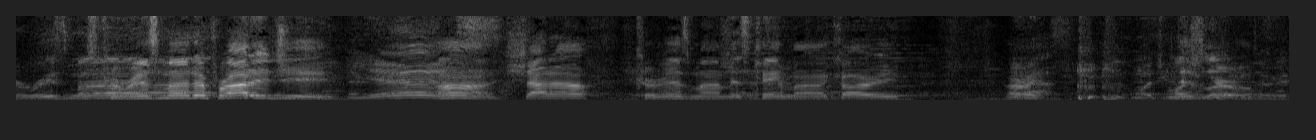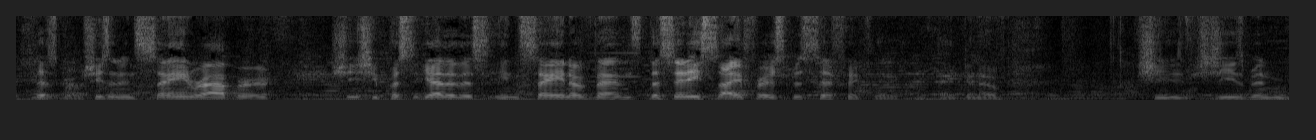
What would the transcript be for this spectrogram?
Karisma. Miss Karisma the Prodigy. Yes. Uh, shout out Karisma, Miss Shout out K Karisma. Kari. All right. much, much this love. girl, this girl, she's an insane rapper. She she puts together this insane events. The City Cipher specifically, I'm thinking of. She she's been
